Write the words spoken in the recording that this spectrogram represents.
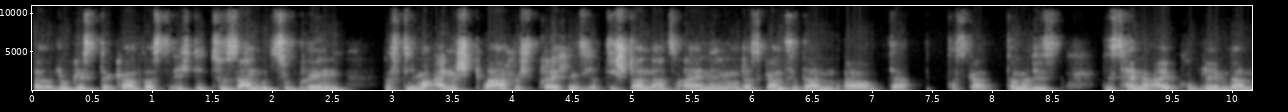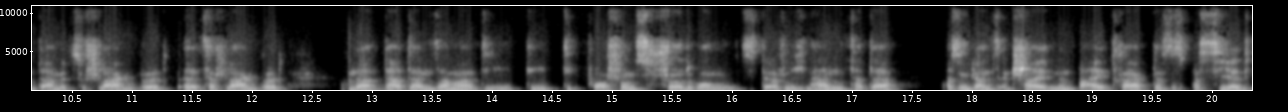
äh, Logistiker und was ich, die zusammenzubringen, dass die mal eine Sprache sprechen, sich auf die Standards einigen und das Ganze dann, äh, ja, das dann mal dieses, dieses Henne-Ei-Problem dann damit zerschlagen wird, äh, zerschlagen wird. Und da, da hat dann, sagen wir, die, die, die Forschungsförderung der öffentlichen Hand hat da also einen ganz entscheidenden Beitrag, dass es passiert.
